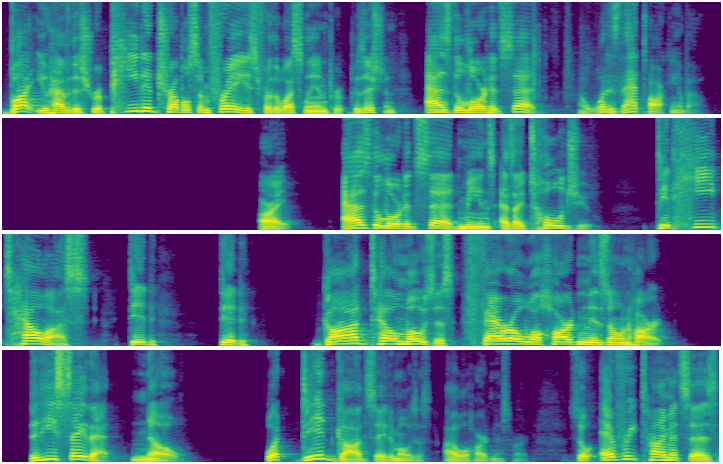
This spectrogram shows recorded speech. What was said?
But you have this repeated troublesome phrase for the Wesleyan position, as the Lord had said. Now, what is that talking about? All right, as the Lord had said means, as I told you. Did he tell us, did, did God tell Moses, Pharaoh will harden his own heart? Did he say that? No. What did God say to Moses? I will harden his heart. So every time it says,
